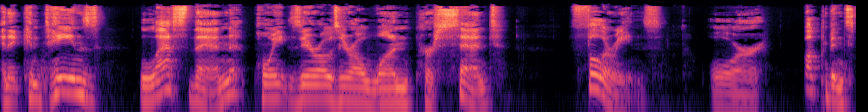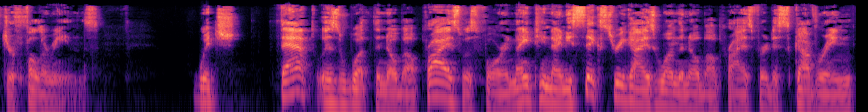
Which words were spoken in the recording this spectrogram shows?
and it contains less than 0.001% fullerenes or Buckminster fullerenes, which that was what the Nobel Prize was for. In 1996, three guys won the Nobel Prize for discovering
